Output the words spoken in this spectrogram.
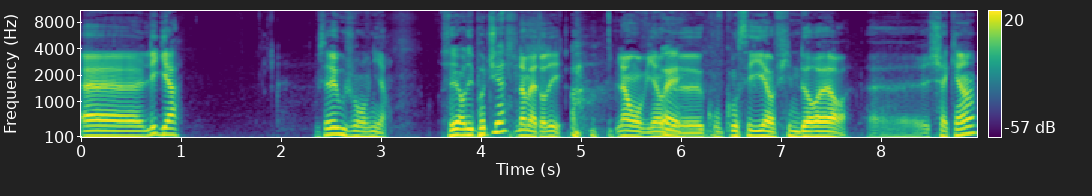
Euh, les gars, vous savez où je veux en venir? C'est l'heure du podcast? Non mais attendez, là on vient Ouais. de con- conseiller un film d'horreur euh, chacun.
